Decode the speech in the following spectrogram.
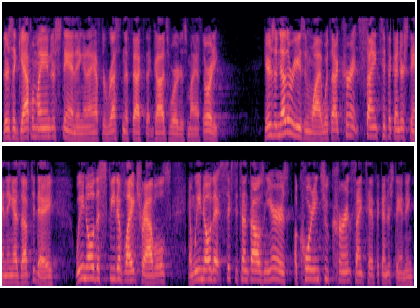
there's a gap in my understanding, and I have to rest in the fact that God's Word is my authority. Here's another reason why, with our current scientific understanding as of today, we know the speed of light travels, and we know that 6 to 10,000 years, according to current scientific understanding,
